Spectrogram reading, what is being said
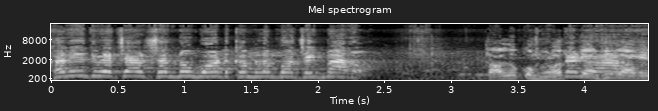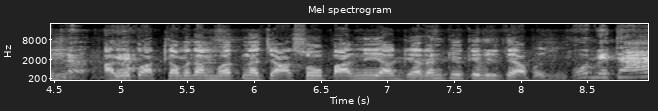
ખરીદ વેચાણ સંઘનું બોર્ડ કમલમમાં જઈ મારો. તો આ લોકો મત ક્યાંથી લાવે છે? આ લોકો આટલા બધા મત ના ચારસો પારની આ ગેરંટીઓ કેવી રીતે આપે છે? ઓ બેટા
